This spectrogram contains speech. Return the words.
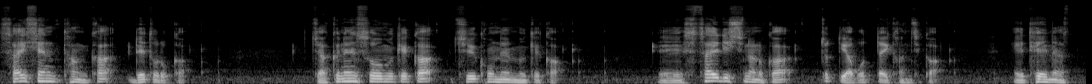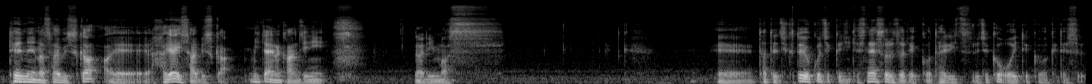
最先端かレトロか若年層向けか中高年向けか、えー、スタイリッシュなのかちょっとやぼったい感じか、えー、丁寧丁寧なサービスか、えー、早いサービスかみたいな感じになります。えー、縦軸と横軸にですねそれぞれこう対立する軸を置いていくわけです。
